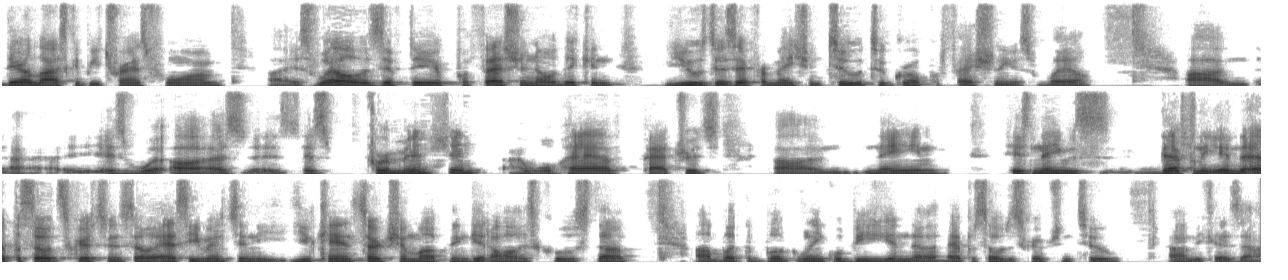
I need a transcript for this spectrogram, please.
their lives can be transformed uh, as well as if they're professional they can use this information too to grow professionally as well. Um, uh, as well uh, as, as, as for mention i will have patrick's uh, name his name is definitely in the episode description. So as he mentioned, you can search him up and get all his cool stuff. Uh, but the book link will be in the episode description too, um, because uh,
